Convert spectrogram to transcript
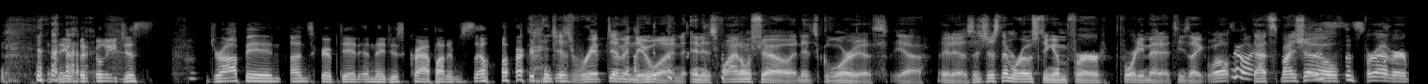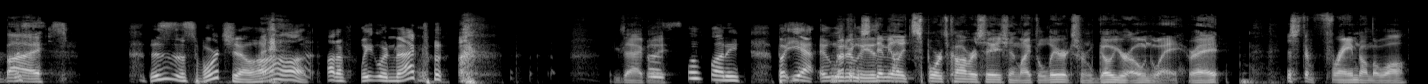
and they literally just drop in unscripted and they just crap on him so hard. They just ripped him a new one in his final show, and it's glorious. Yeah, it is. It's just them roasting him for 40 minutes. He's like, well, like, that's my show forever. Bye. This, this is a sports show, huh? Not a Fleetwood Mac. Exactly. That's so funny. But yeah, it Nothing literally stimulates sports conversation like the lyrics from Go Your Own Way, right? just framed on the wall.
